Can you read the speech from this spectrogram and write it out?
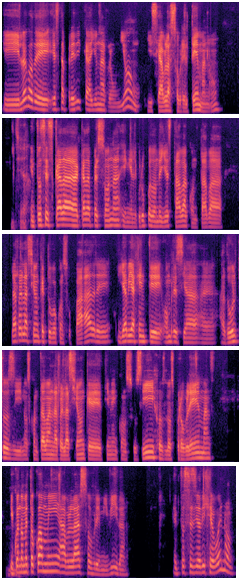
Y luego de esta prédica hay una reunión y se habla sobre el tema, ¿no? Entonces, cada, cada persona en el grupo donde yo estaba contaba la relación que tuvo con su padre. Y había gente, hombres ya eh, adultos, y nos contaban la relación que tienen con sus hijos, los problemas. Y cuando me tocó a mí hablar sobre mi vida, entonces yo dije, bueno,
